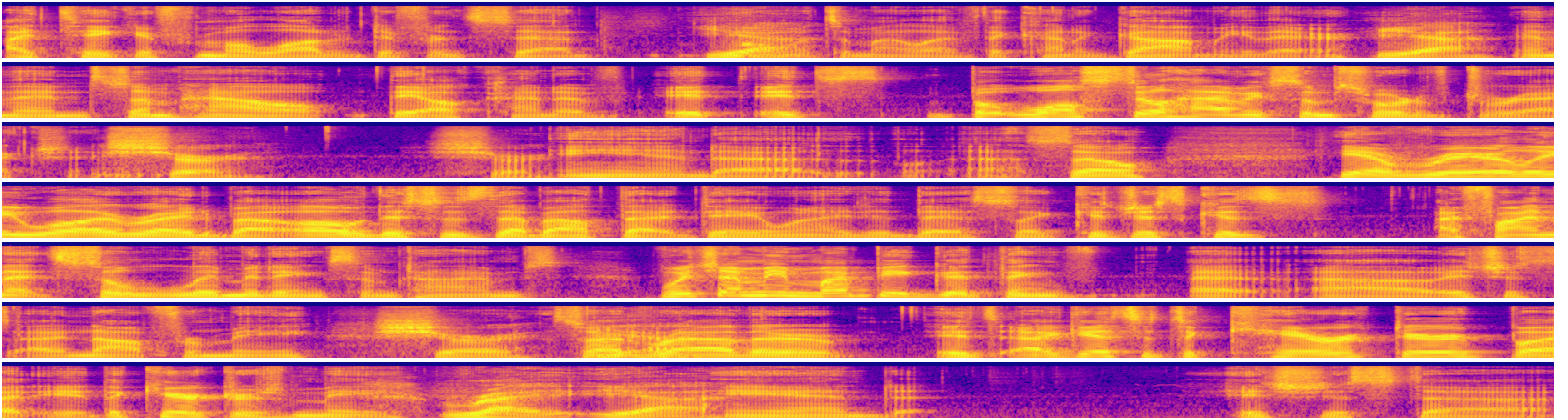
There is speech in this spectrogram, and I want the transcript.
I take it from a lot of different sad Yeah. moments in my life that kind of got me there. Yeah. and then somehow they all kind of it, it's, but while still having some sort of direction Sure, sure. and uh, uh, so yeah rarely will i write about oh this is about that day when i did this like cause just because i find that so limiting sometimes which i mean might be a good thing uh, uh, it's just uh, not for me Sure. so i'd yeah. rather it's i guess it's a character but it, the character's me Right. Yeah. and it's just uh,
